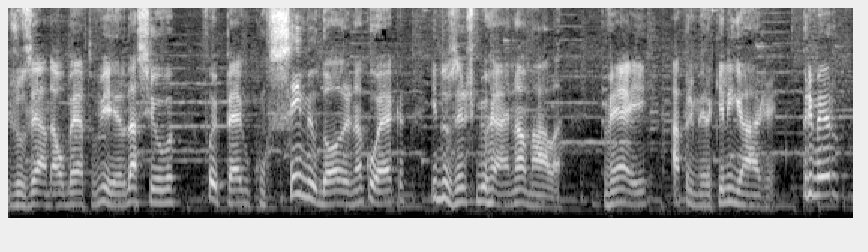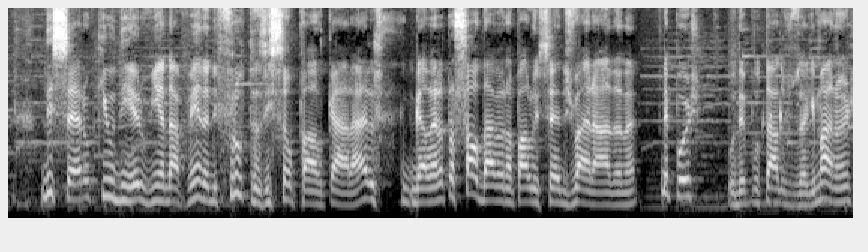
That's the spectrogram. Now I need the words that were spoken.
José Adalberto Vieira da Silva, foi pego com 100 mil dólares na cueca e 200 mil reais na mala. Vem aí a primeira quilingagem. Primeiro, disseram que o dinheiro vinha da venda de frutas em São Paulo. Caralho, a galera tá saudável na Paulo Sé desvairada, né? Depois, o deputado José Guimarães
